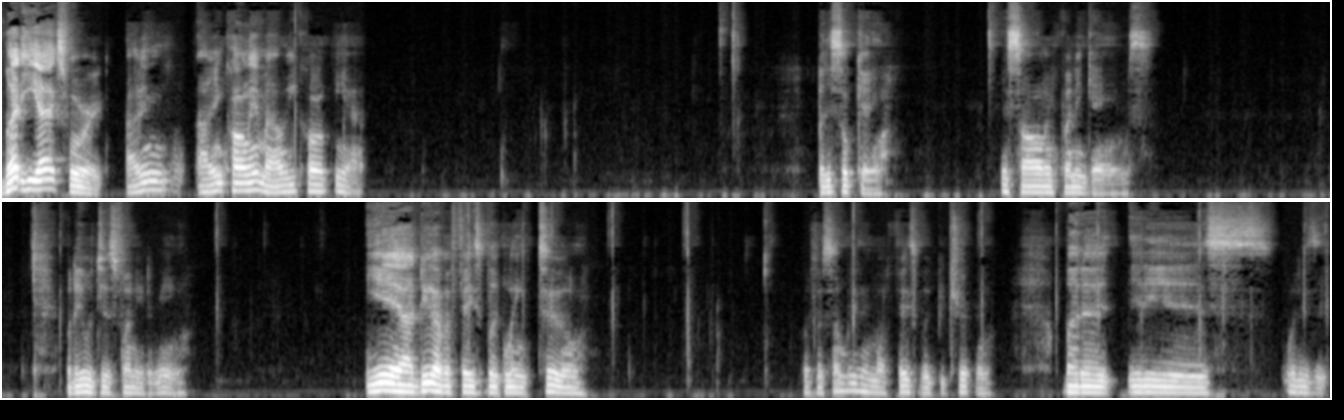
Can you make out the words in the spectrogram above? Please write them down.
But he asked for it. I didn't I didn't call him out. He called me out. But it's okay. It's all in funny games. But it was just funny to me. Yeah, I do have a Facebook link too. But for some reason my Facebook be tripping. But uh, it is what is it?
